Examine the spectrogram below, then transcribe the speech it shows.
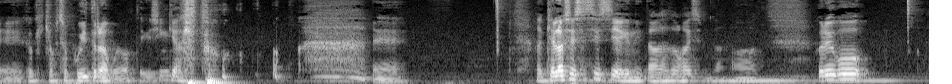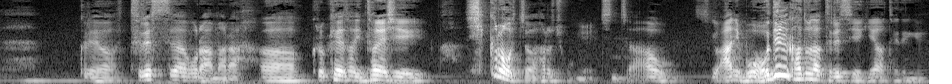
예, 그렇게 겹쳐 보이더라고요. 되게 신기하게도. 예. 갤럭시 S6 얘기는 이따가 하도록 하겠습니다. 어, 그리고, 그래요. 드레스하고 라마라. 어, 그렇게 해서 인터넷이 시끄러웠죠. 하루 종일. 진짜. 아우. 아니, 뭐, 어딜 가도 다 드레스 얘기야. 어떻게 된 게.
